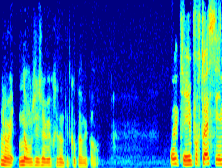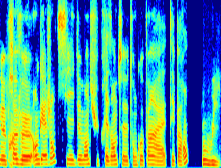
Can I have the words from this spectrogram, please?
Ouais, non, j'ai jamais présenté de copain à mes parents. Ok, pour toi, c'est une preuve euh, engageante si demain tu présentes ton copain à tes parents? Oui,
